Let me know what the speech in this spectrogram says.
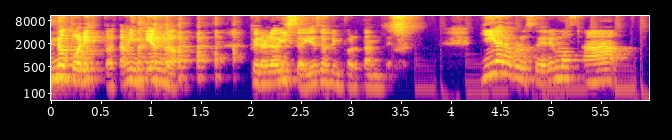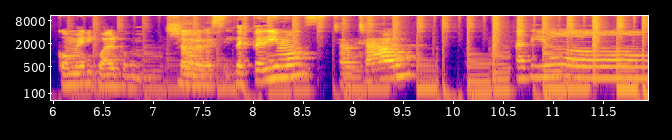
No por esto, está mintiendo. Pero lo hizo y eso es lo importante. Y ahora procederemos a comer igual. porque Yo creo que sí. Despedimos. Chao, chao. Adiós.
